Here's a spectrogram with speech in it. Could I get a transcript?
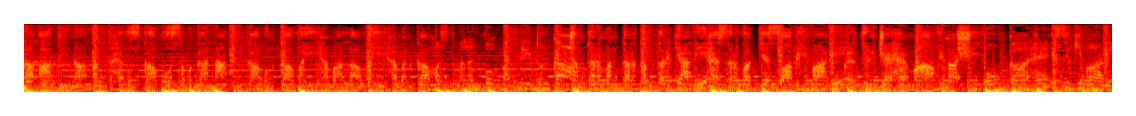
ना आदि, ना अंत है उसका, वो सबका ना इनका, उनका वही है माला, वही है मन का मस्त मलन वो अपनी धुन का। जंतर मंतर, तंत्र ज्ञानी है सर्वज्ञ स्वाभिमानी। मृत्युंजय है महाविनाशी। ओंकार है इसी की वाणी।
